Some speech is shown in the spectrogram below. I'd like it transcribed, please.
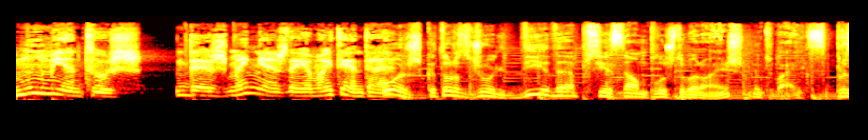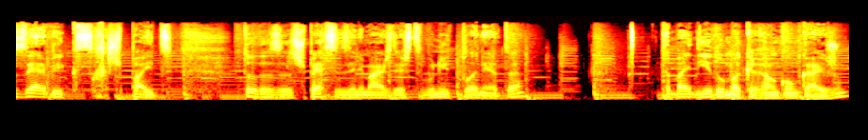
Momentos das manhãs da M80. Hoje, 14 de julho, dia da apreciação pelos tubarões. Muito bem, que se preserve e que se respeite todas as espécies de animais deste bonito planeta. Também dia do macarrão com queijo,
